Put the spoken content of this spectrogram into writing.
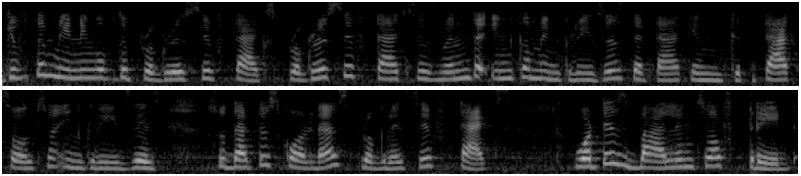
Give the meaning of the progressive tax. Progressive tax is when the income increases the tax tax also increases. So that is called as progressive tax what is balance of trade?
